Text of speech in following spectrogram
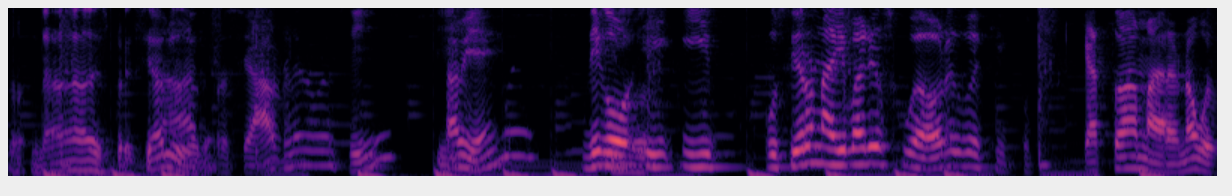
no- nada despreciable. ¿verdad? despreciable, güey, sí. Y- Está bien, güey. Digo, y y, y pusieron ahí varios jugadores, güey, que, pues, que a toda madre, ¿no, güey?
